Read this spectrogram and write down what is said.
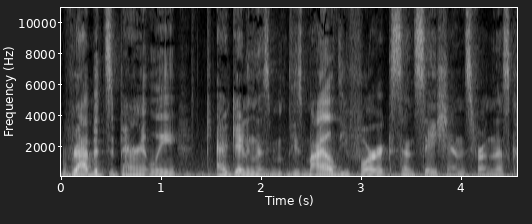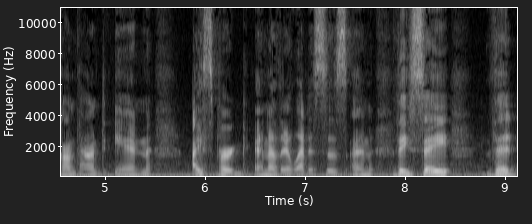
rabbits apparently are getting this, these mild euphoric sensations from this compound in iceberg and other lettuces. And they say that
